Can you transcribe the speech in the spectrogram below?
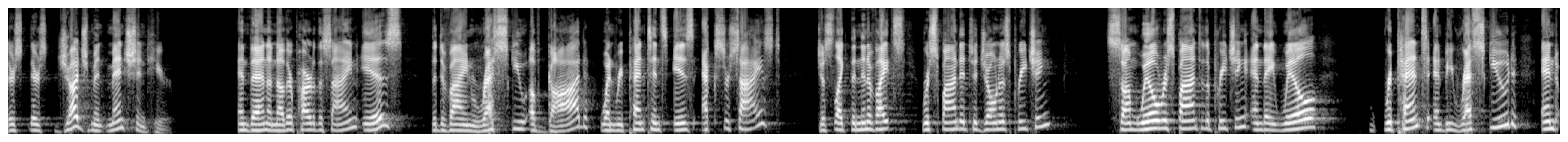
There's, there's judgment mentioned here. And then another part of the sign is the divine rescue of God when repentance is exercised, just like the Ninevites responded to Jonah's preaching. Some will respond to the preaching and they will repent and be rescued. And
